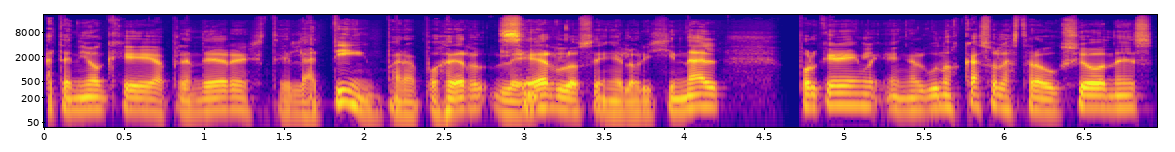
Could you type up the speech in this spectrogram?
ha tenido que aprender este, latín para poder Sí. leerlos en el original, porque en, en algunos casos las traducciones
